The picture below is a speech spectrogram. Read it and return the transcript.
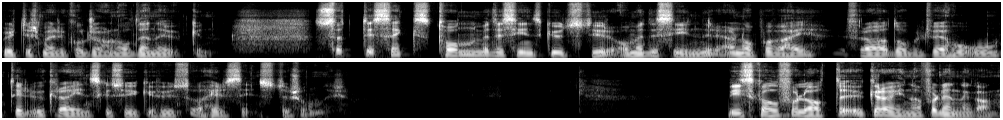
British Medical Journal denne uken. 76 tonn medisinsk utstyr og medisiner er nå på vei fra WHO til ukrainske sykehus og helseinstitusjoner. Vi skal forlate Ukraina for denne gang,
